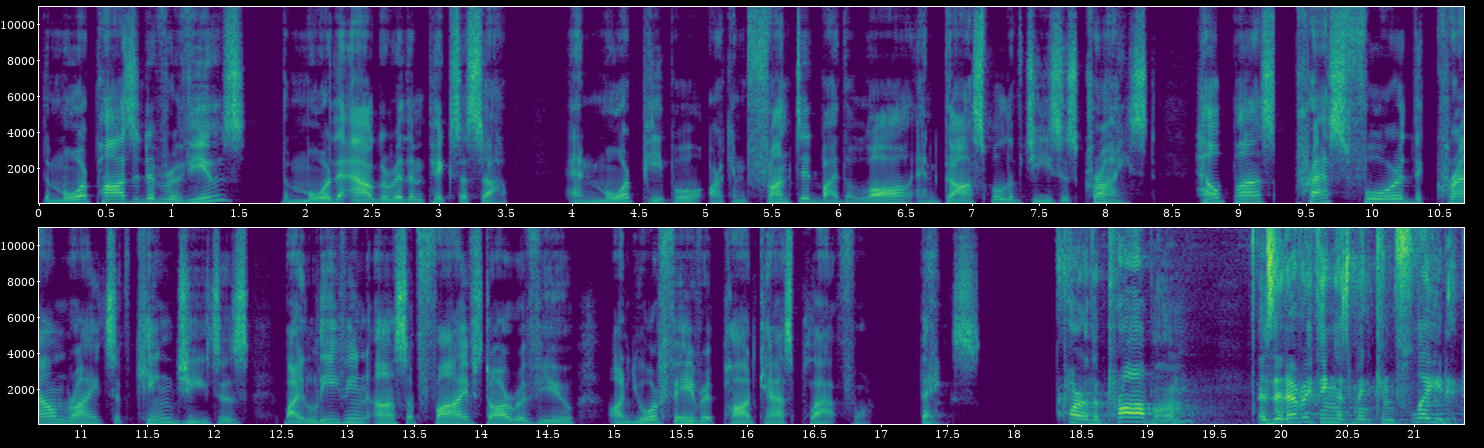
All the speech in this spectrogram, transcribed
The more positive reviews, the more the algorithm picks us up, and more people are confronted by the law and gospel of Jesus Christ. Help us press forward the crown rights of King Jesus by leaving us a five star review on your favorite podcast platform. Thanks. Part of the problem is that everything has been conflated.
